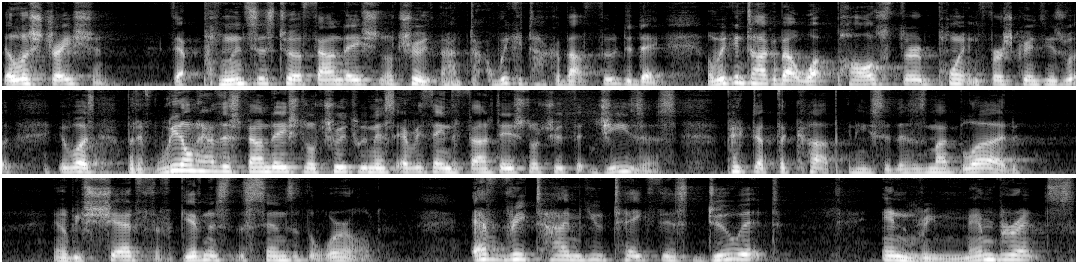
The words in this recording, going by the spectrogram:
illustration that points us to a foundational truth. We could talk about food today, and we can talk about what Paul's third point in 1 Corinthians it was. But if we don't have this foundational truth, we miss everything. The foundational truth that Jesus picked up the cup and he said, "This is my blood. It'll be shed for the forgiveness of the sins of the world." Every time you take this, do it in remembrance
